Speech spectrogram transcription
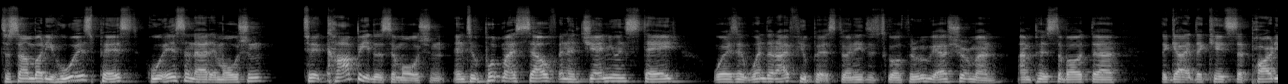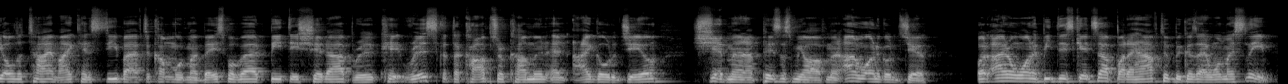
to somebody who is pissed, who is in that emotion, to copy this emotion and to put myself in a genuine state where is it? When did I feel pissed? Do I need to go through? Yeah, sure, man. I'm pissed about the the guy, the kids that party all the time. I can't sleep. I have to come with my baseball bat, beat this shit up, risk that the cops are coming and I go to jail. Shit, man, that pisses me off, man. I don't want to go to jail, but I don't want to beat these kids up, but I have to because I want my sleep.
